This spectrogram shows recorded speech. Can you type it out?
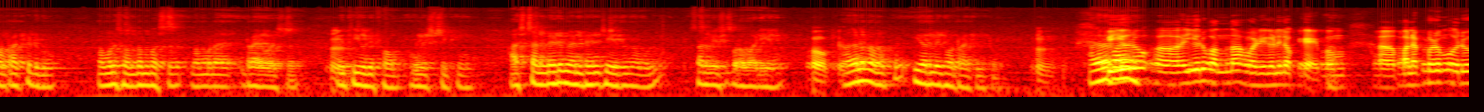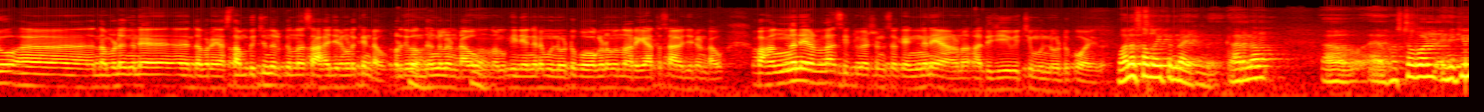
കോൺട്രാക്ട് എടുക്കും. നമ്മൾ സ്വന്തം ബസ് നമ്മുടെ drivers with uniform English speaking ആ സ്റ്റാൻഡേർഡ് മെയിന്റെയിൻ ചെയ്ത് നമ്മൾ സർവീസ് പ്രൊവൈഡ് ചെയ്യും അങ്ങനെ നമുക്ക് ഇയർലി കോൺട്രാക്ട് കിട്ടും. ഈ ഒരു ഈ ഒരു വന്ന വഴികളിലൊക്കെ ഇപ്പം പലപ്പോഴും ഒരു നമ്മളിങ്ങനെ എന്താ പറയാ സ്തംഭിച്ചു നിൽക്കുന്ന സാഹചര്യങ്ങളൊക്കെ ഉണ്ടാവും. പ്രതിബന്ധങ്ങൾ ഉണ്ടാവും നമുക്ക് ഇനി എങ്ങനെ മുന്നോട്ട് പോകണമെന്ന് അറിയാത്ത സാഹചര്യം ഉണ്ടാവും. അപ്പൊ അങ്ങനെയുള്ള സിറ്റുവേഷൻസ് ഒക്കെ എങ്ങനെയാണ് അതിജീവിച്ച് മുന്നോട്ട് പോയത്? പല സമയത്തുണ്ടായിട്ടുണ്ട് കാരണം ഫസ്റ്റ് ഓഫ് ഓൾ എനിക്ക്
